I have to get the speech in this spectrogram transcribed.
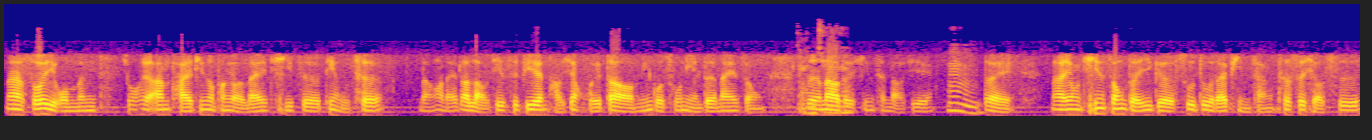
那所以我们就会安排听众朋友来骑着电舞车，然后来到老街这边，好像回到民国初年的那一种热闹的新城老街，嗯，对，那用轻松的一个速度来品尝特色小吃、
